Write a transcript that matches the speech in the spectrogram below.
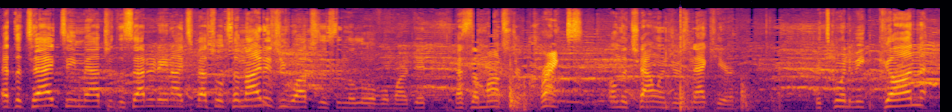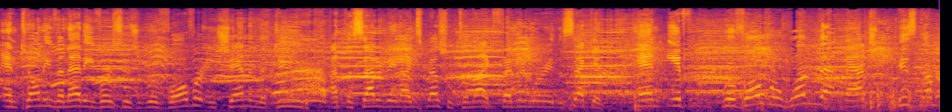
at the tag team match at the Saturday night special tonight, as you watch this in the Louisville market, as the monster cranks on the challenger's neck here. It's going to be Gunn and Tony Vanetti versus Revolver and Shannon the Dude at the Saturday night special tonight, February the 2nd. And if Revolver won that match, his number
